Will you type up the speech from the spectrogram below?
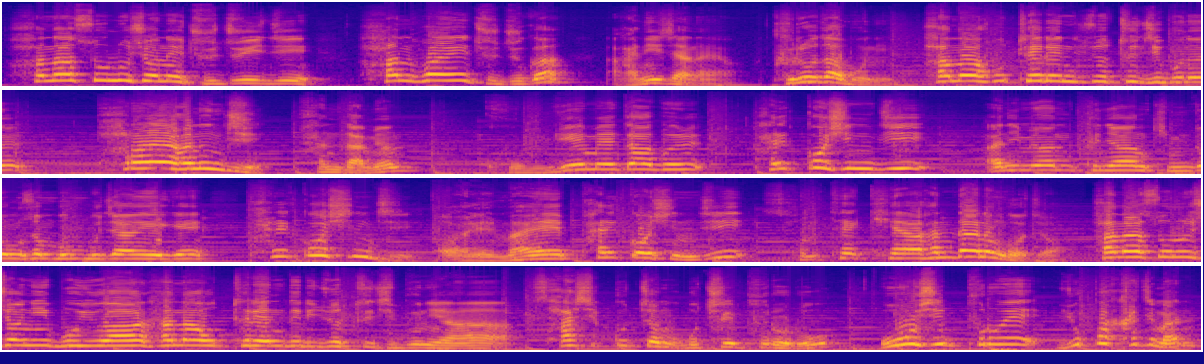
하나솔루션의 주주이지 한화의 주주가 아니잖아요. 그러다 보니 하나 호텔앤리조트 지분을 팔아야 하는지 한다면 공개 매각을 할 것인지 아니면 그냥 김동선 본부장에게 팔 것인지 얼마에 팔 것인지 선택해야 한다는 거죠. 하나솔루션이 보유한 하나호텔앤드 리조트 지분이야 49.57%로 50%에 육박하지만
